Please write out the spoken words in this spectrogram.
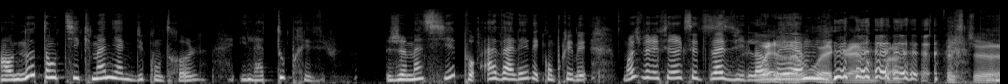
En authentique maniaque du contrôle, il a tout prévu. Je m'assieds pour avaler les comprimés. Moi, je vérifierai que c'est de l'Advil. hein, Ouais, mais, euh, ouais, quand même. Parce que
